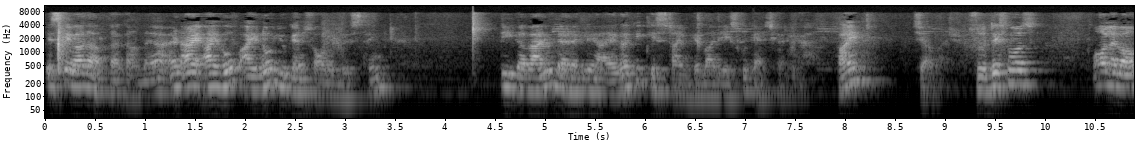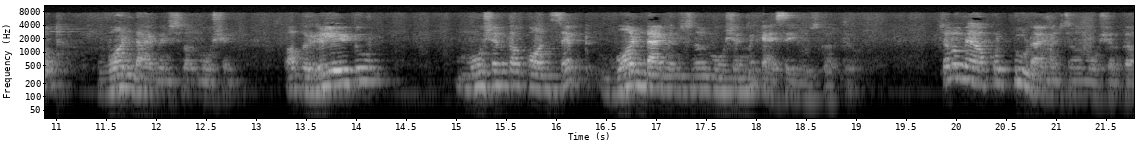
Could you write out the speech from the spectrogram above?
इसके बाद आपका काम है। And I I hope I know you can solve this thing T का वैल्यू डायरेक्टली आएगा कि किस टाइम के बाद ये इसको कैच करेगा। फाइन शाबाश so this was all about one dimensional motion अब रिलेटिव मोशन का कॉन्सेप्ट वन डायमेंशनल मोशन में कैसे यूज़ करते हो? चलो मैं आपको टू डायमेंशनल मोशन का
